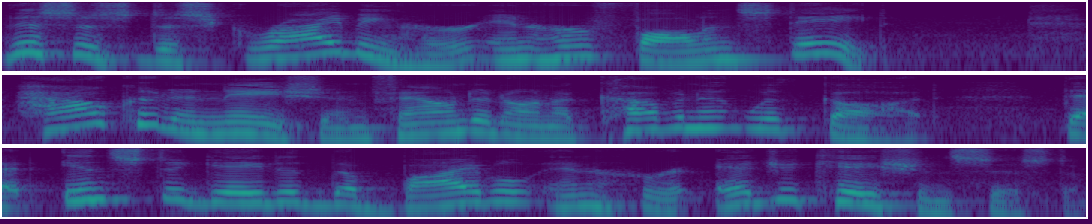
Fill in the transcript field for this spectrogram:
this is describing her in her fallen state. How could a nation founded on a covenant with God that instigated the Bible in her education system,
